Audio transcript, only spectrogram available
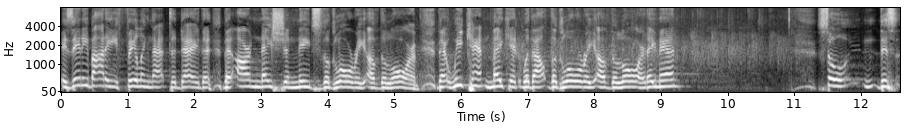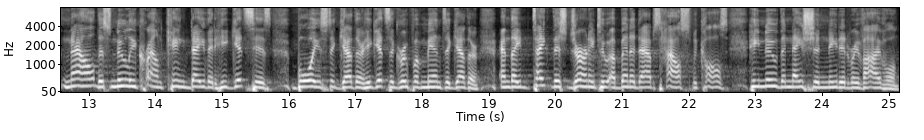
Is anybody feeling that today? That, that our nation needs the glory of the Lord, that we can't make it without the glory of the Lord. Amen? So, this now this newly crowned king david he gets his boys together. He gets a group of men together. And they take this journey to abinadab's house because he knew the nation needed revival.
